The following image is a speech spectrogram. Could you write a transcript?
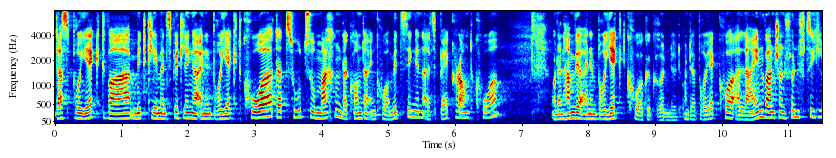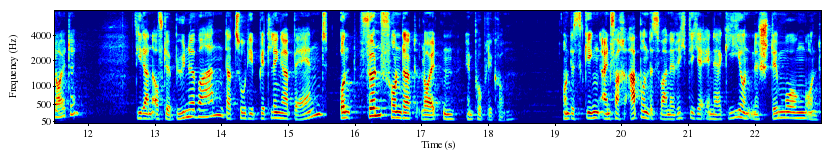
das Projekt war mit Clemens Bittlinger einen Projektchor dazu zu machen. Da konnte ein Chor mitsingen als Background-Chor. Und dann haben wir einen Projektchor gegründet. Und der Projektchor allein waren schon 50 Leute, die dann auf der Bühne waren. Dazu die Bittlinger Band und 500 Leuten im Publikum. Und es ging einfach ab und es war eine richtige Energie und eine Stimmung. Und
